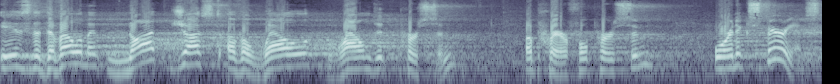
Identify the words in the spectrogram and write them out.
is the development not just of a well rounded person, a prayerful person, or an experienced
